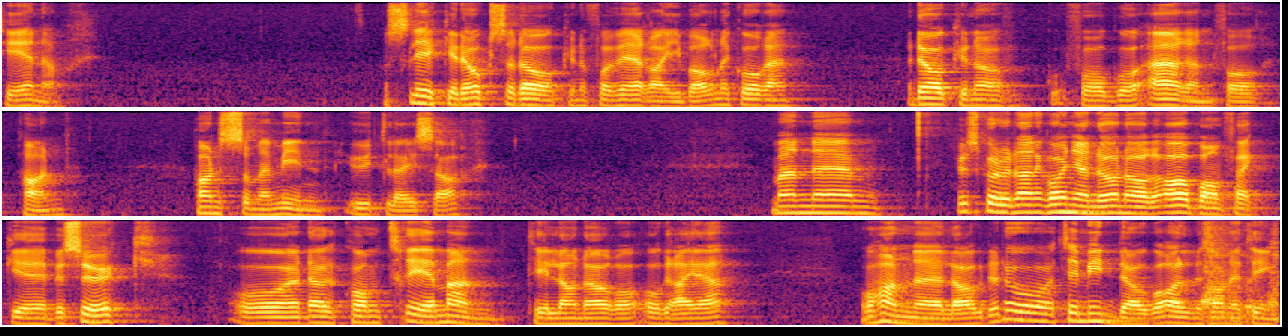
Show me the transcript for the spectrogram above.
tjener. Og Slik er det også da å kunne få være i barnekåret. Da å kunne få gå æren for Han, Han som er min utløser. Men eh, husker du denne gangen da når Abraham fikk eh, besøk, og det kom tre menn til han der og, og greier? Og han eh, lagde da til middag og alle sånne ting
